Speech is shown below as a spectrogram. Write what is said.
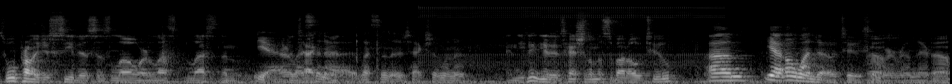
So we'll probably just see this as low or less less than Yeah, or less than, a, less than the detection limit. And you think the detection limit's about 02? Um, yeah, 01 to 02, somewhere around there. Yeah.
